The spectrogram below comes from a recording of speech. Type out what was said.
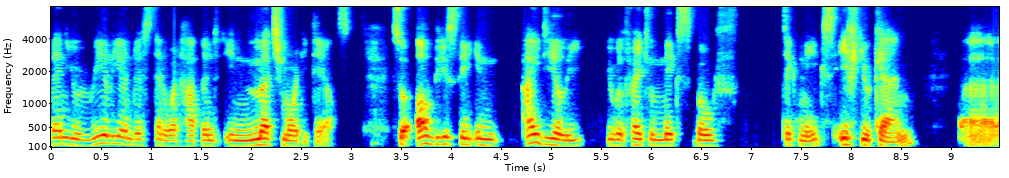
then you really understand what happened in much more details. So obviously, in ideally, you will try to mix both techniques if you can, uh,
